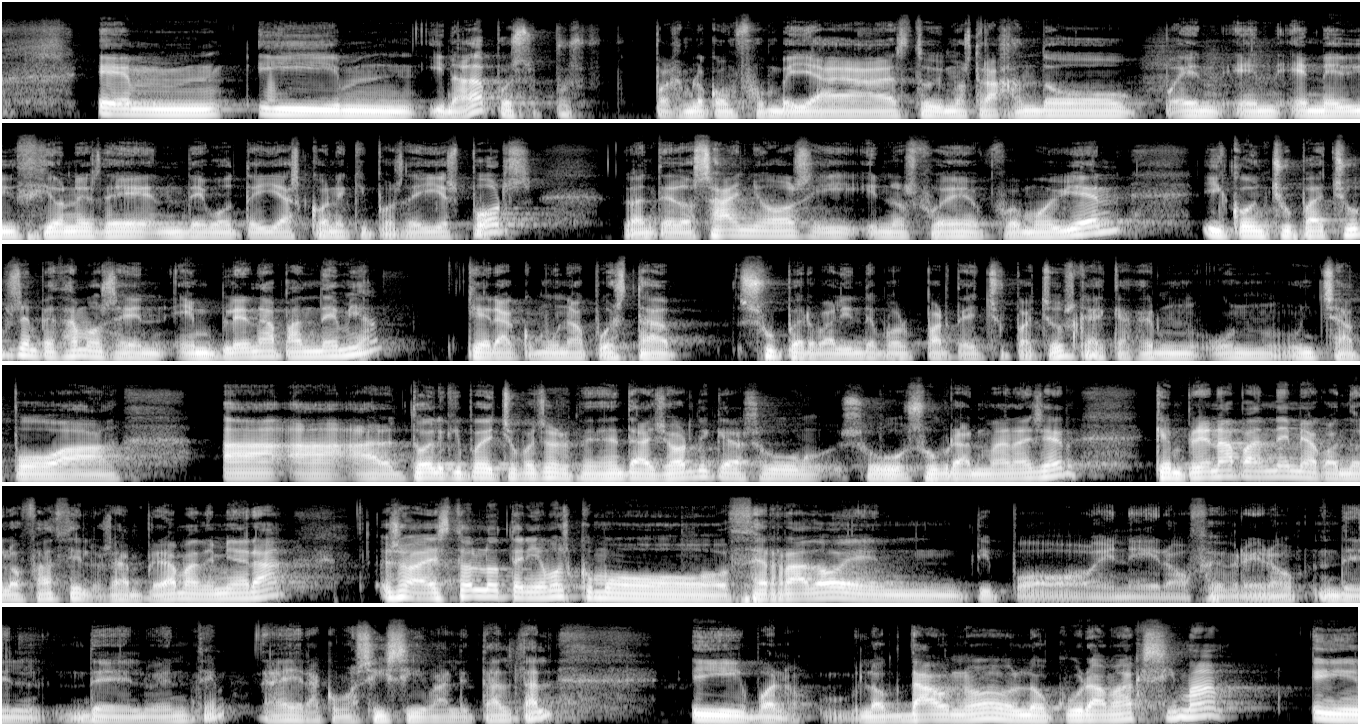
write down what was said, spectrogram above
Eh, y, y, nada, pues, pues por ejemplo, con Fumbella estuvimos trabajando en, en, en ediciones de, de, botellas con equipos de eSports durante dos años y, y, nos fue, fue muy bien. Y con Chupa Chups empezamos en, en plena pandemia, que era como una apuesta súper valiente por parte de Chupa Chups, que hay que hacer un, un, un chapó a, a, a, a, todo el equipo de Chupa Chups, especialmente a Jordi, que era su, su, su, brand manager, que en plena pandemia, cuando lo fácil, o sea, en plena pandemia era... O sea, esto lo teníamos como cerrado en tipo enero, febrero del, del 20. Era como sí, sí, vale, tal, tal. Y bueno, lockdown, ¿no? Locura máxima. Y,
